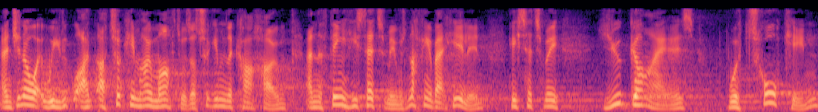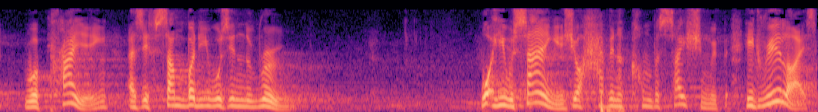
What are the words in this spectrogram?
And you know what? We, I, I took him home afterwards. I took him in the car home, and the thing he said to me was nothing about healing. He said to me, "You guys were talking, were praying as if somebody was in the room." What he was saying is, you're having a conversation with. He'd realised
